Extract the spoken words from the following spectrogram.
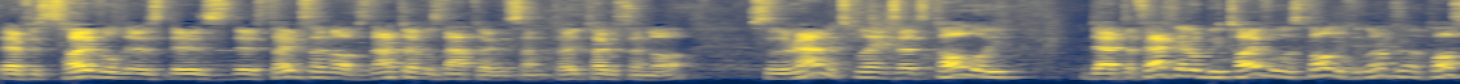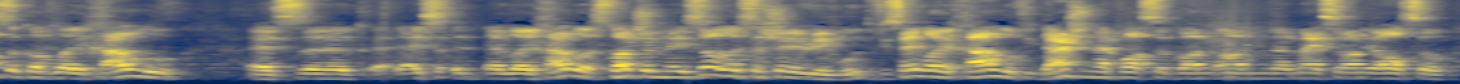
if it's toivel, there's there's there's toivel sano. If it's not toivel, it's not toivel sano. So the Ram explains that it's totally that the fact that it'll be toivel is totally. If you learn from the pasuk of loichalu as loichalu as kosher meisol as a rimut. If you say loichalu, if you dash in that pasuk on on uh, meisoni also,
